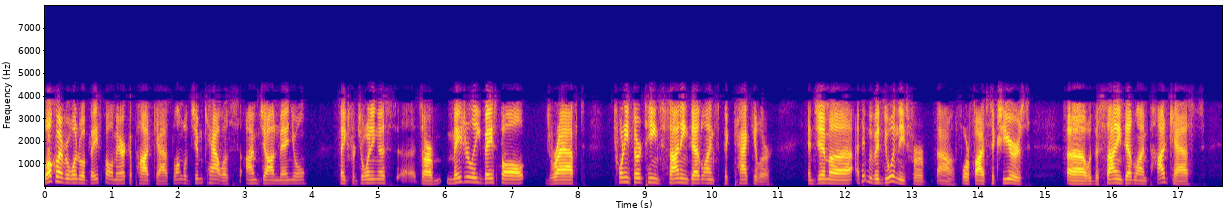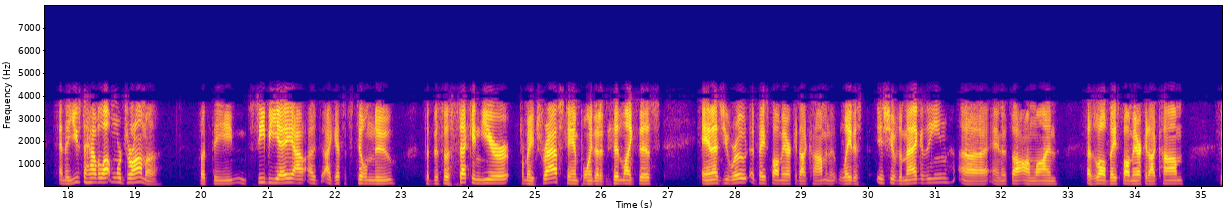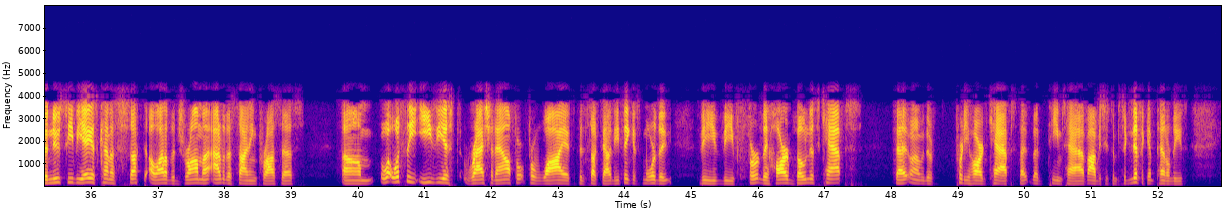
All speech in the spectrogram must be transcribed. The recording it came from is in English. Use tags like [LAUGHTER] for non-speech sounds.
Welcome, everyone, to a Baseball America podcast. Along with Jim Callis, I'm John Manuel. Thanks for joining us. Uh, it's our Major League Baseball draft 2013 signing deadline spectacular. And, Jim, uh, I think we've been doing these for four, five, six years uh, with the signing deadline podcasts, and they used to have a lot more drama. But the CBA, I, I guess it's still new, but this is the second year from a draft standpoint that it's been like this – and as you wrote at baseballamerica.com in the latest issue of the magazine, uh, and it's online as well, baseballamerica.com, the new CBA has kind of sucked a lot of the drama out of the signing process. Um, what, what's the easiest rationale for, for why it's been sucked out? Do you think it's more the the the the hard bonus caps that uh, they're pretty hard caps that, that teams have? Obviously, some significant penalties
